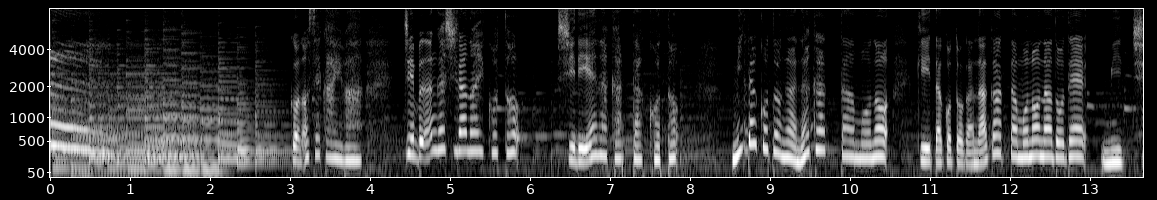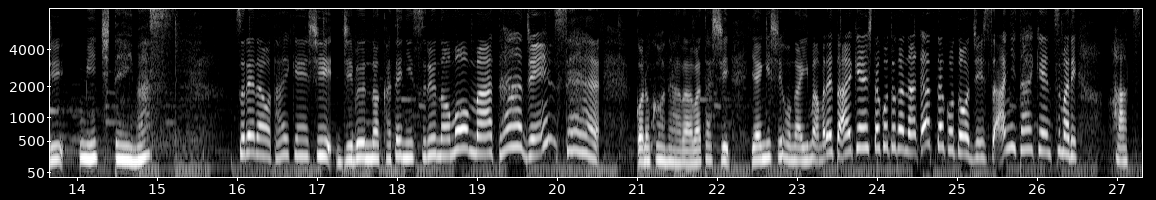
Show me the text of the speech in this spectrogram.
験この世界は自分が知らないこと、知り得なかったこと、見たことがなかったもの聞いたことがなかったものなどで満ち満ちています。それらを体験し自分の糧にするのもまた人生。このコーナーは私八木志保が今まで体験したことがなかったことを実際に体験つまり初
